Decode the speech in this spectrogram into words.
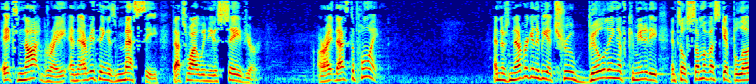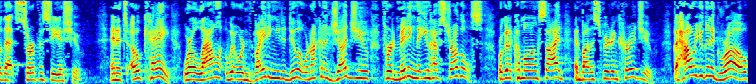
It's not great and everything is messy. That's why we need a Savior. All right? That's the point. And there's never going to be a true building of community until some of us get below that surfacey issue and it's okay. We're allowing, we're inviting you to do it. We're not going to judge you for admitting that you have struggles. We're going to come alongside and by the Spirit encourage you. But how are you going to grow?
